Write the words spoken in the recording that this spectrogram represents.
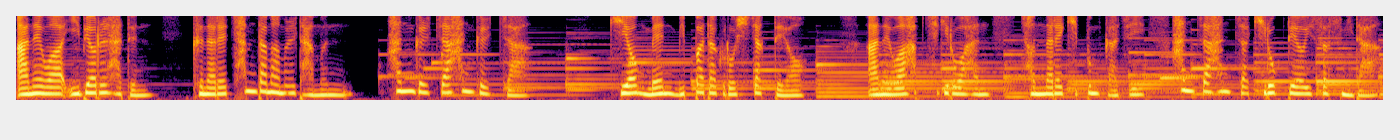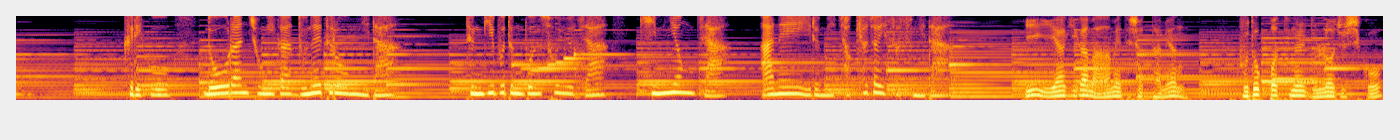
아내와 이별을 하든 그날의 참담함을 담은 한 글자 한 글자 기억 맨 밑바닥으로 시작되어 아내와 합치기로 한 전날의 기쁨까지 한자 한자 기록되어 있었습니다. 그리고 노을한 종이가 눈에 들어옵니다. 등기부등본 소유자 김영자 아내의 이름이 적혀져 있었습니다. 이 이야기가 마음에 드셨다면 구독 버튼을 눌러주시고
